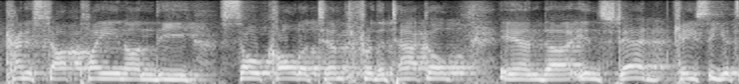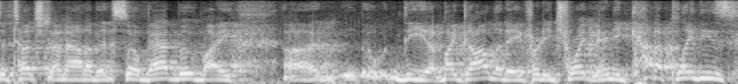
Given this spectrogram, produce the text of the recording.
kind of stopped playing on the so called attempt for the tackle. And uh, instead, KC gets a touchdown out of it. So bad move by uh, the uh, by Golladay for Detroit, man. You got to play these,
